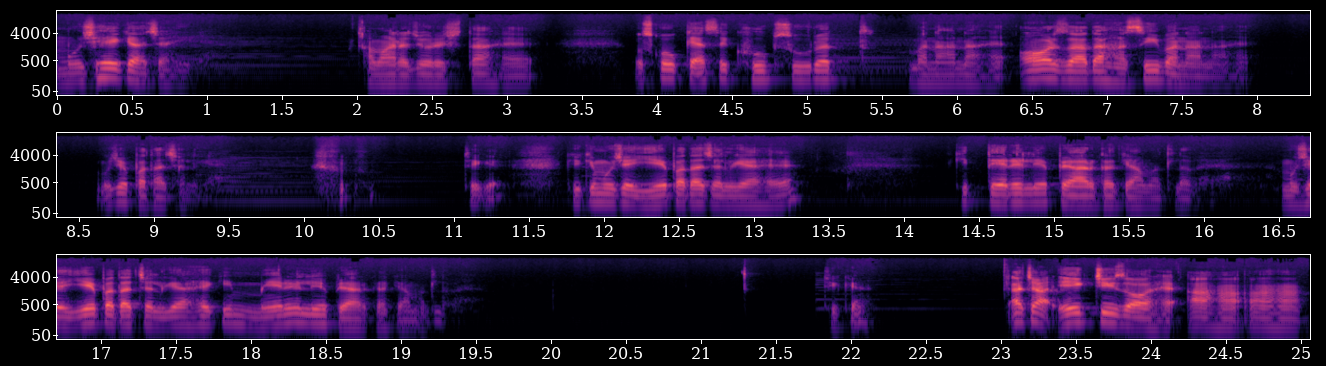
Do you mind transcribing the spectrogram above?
मुझे क्या चाहिए? हमारा जो रिश्ता है, उसको कैसे खूबसूरत बनाना है और ज़्यादा हँसी बनाना है, मुझे पता चल गया ठीक है? क्योंकि मुझे ये पता चल गया है कि तेरे लिए प्यार का क्या मतलब है। मुझे ये पता चल गया है कि मेरे लिए प्यार का क्या मतलब है। ठीक है? अच्छा एक चीज़ और है। आ हाँ आ हाँ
